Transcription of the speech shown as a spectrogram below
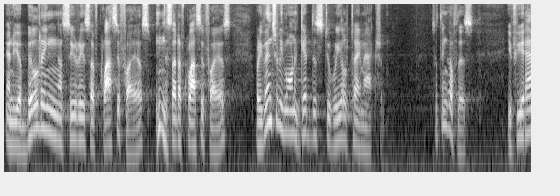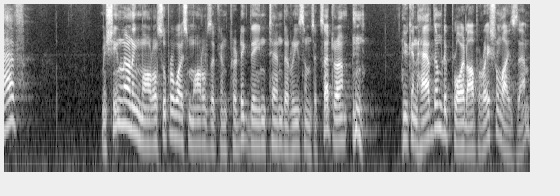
and you're building a series of classifiers, a set of classifiers. But eventually, we want to get this to real-time action. So think of this: if you have machine learning models, supervised models that can predict the intent, the reasons, etc., you can have them deployed, operationalize them,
